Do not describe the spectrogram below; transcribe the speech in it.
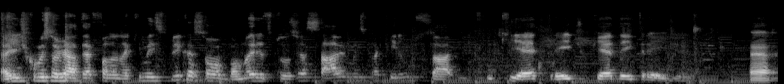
A gente começou já até falando aqui, mas explica só, a maioria das pessoas já sabe, mas para quem não sabe, o que é trade, o que é day trade? É.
